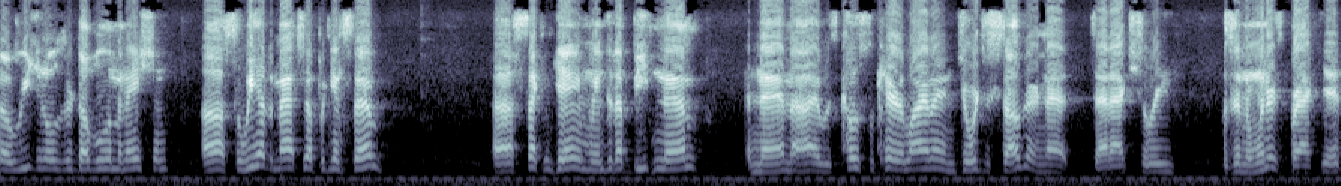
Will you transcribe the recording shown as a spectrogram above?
So regionals are double elimination. Uh, so we had to match up against them. Uh, second game, we ended up beating them and then uh, it was Coastal Carolina and Georgia Southern that that actually was in the winners bracket.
